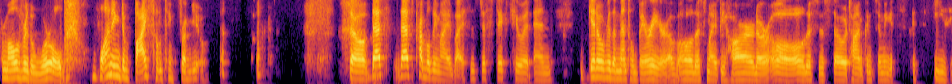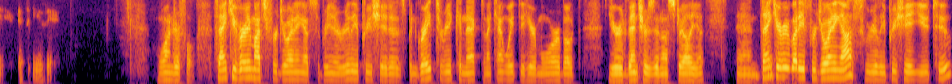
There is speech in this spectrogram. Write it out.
from all over the world wanting to buy something from you. so that's that's probably my advice is just stick to it and get over the mental barrier of oh this might be hard or oh this is so time consuming it's it's easy it's easy Wonderful. Thank you very much for joining us, Sabrina. I really appreciate it. It's been great to reconnect, and I can't wait to hear more about your adventures in Australia. And thank you, everybody, for joining us. We really appreciate you, too.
